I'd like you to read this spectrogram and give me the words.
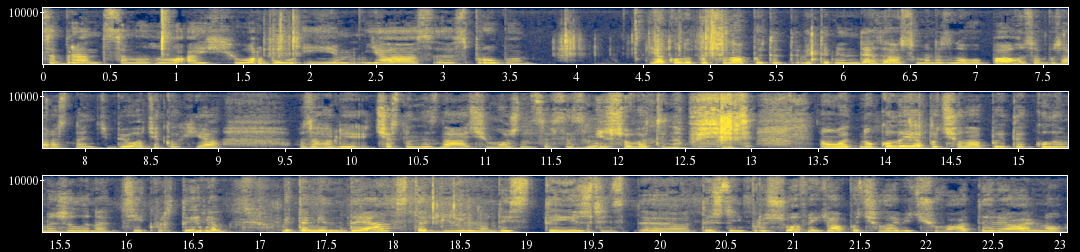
це бренд самого iHerb, і я е, спробую. Я коли почала пити вітамін Д, зараз у мене знову пауза, бо зараз на антибіотиках я взагалі, чесно, не знаю, чи можна це все змішувати, напишіть. От, ну коли я почала пити, коли ми жили на цій квартирі, вітамін Д стабільно, десь тиждень, е, тиждень пройшов, і я почала відчувати реально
